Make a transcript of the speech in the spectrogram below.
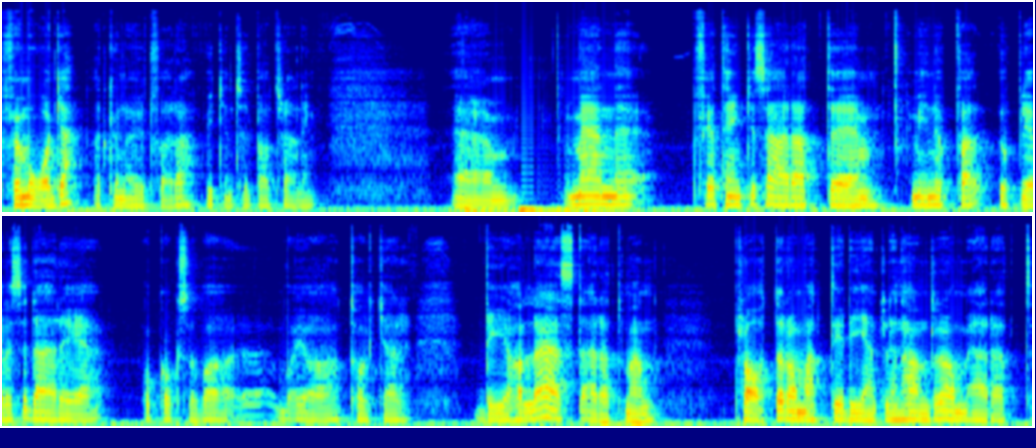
förmåga att kunna utföra vilken typ av träning. Ehm, men eh, för jag tänker så här att min upplevelse där är och också vad, vad jag tolkar det jag har läst är att man pratar om att det det egentligen handlar om är att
